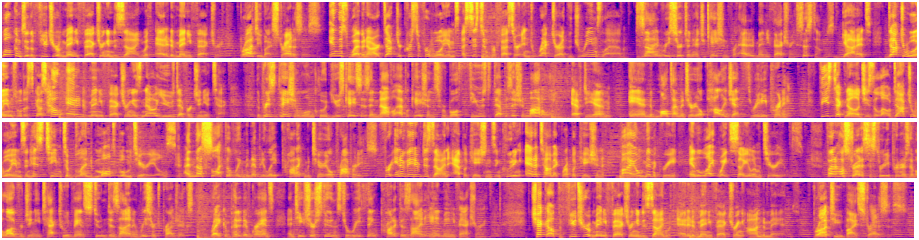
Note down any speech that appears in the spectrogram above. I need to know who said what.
Speaker 1: Welcome to the future of manufacturing and design with additive manufacturing.
Speaker 2: Brought to you by Stratasys.
Speaker 1: In this webinar, Dr. Christopher Williams, Assistant Professor and Director at the Dreams Lab,
Speaker 2: Design, Research, and Education for Additive Manufacturing Systems.
Speaker 1: got it. Dr. Williams will discuss how additive manufacturing is now used at Virginia Tech.
Speaker 2: The presentation will include use cases and novel applications for both fused deposition modeling
Speaker 1: FDM.
Speaker 2: and multi-material PolyJet 3D printing,
Speaker 1: These technologies allow Dr. Williams and his team to blend multiple materials
Speaker 2: and thus selectively manipulate product material properties.
Speaker 1: for innovative design applications including anatomic replication, biomimicry, and lightweight cellular materials.
Speaker 2: Find out how Stratasys 3D printers have allowed Virginia Tech to advance student design and research projects, write competitive grants, and teach their students to rethink product design and manufacturing.
Speaker 1: Check out the future of manufacturing and design with additive manufacturing on demand.
Speaker 2: Brought to you by Stratasys.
